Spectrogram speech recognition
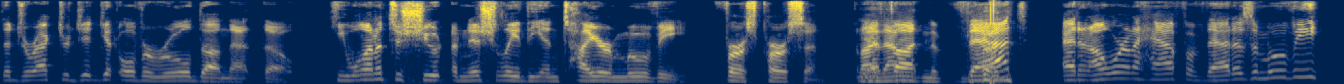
the director did get overruled on that, though. He wanted to shoot initially the entire movie first person, and Yeah, I that thought have- that at an hour and a half of that as a movie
